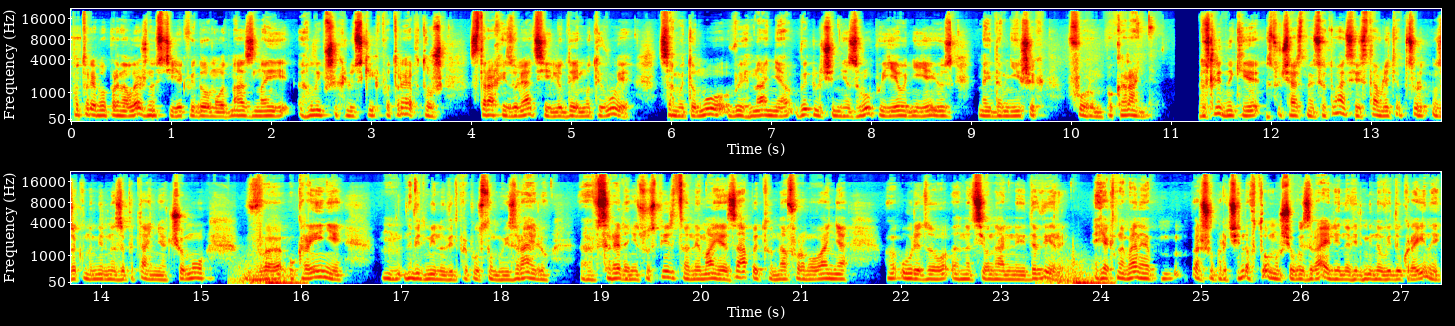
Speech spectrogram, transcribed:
Потреба приналежності, як відомо, одна з найглибших людських потреб. Тож страх ізоляції людей мотивує. Саме тому вигнання, виключення з групи є однією з найдавніших форм покарання. Дослідники сучасної ситуації ставлять абсолютно закономірне запитання, чому в Україні, на відміну від припустимо Ізраїлю, е, всередині суспільства немає запиту на формування уряду національної довіри. Як на мене, перша причина в тому, що в Ізраїлі, на відміну від України,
